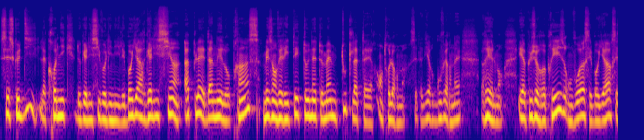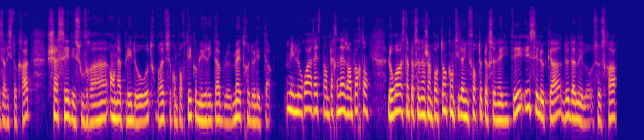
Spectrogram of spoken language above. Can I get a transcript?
C'est ce que dit la chronique de Galicie-Volhynie. Les boyards galiciens appelaient Danilo prince, mais en vérité tenaient eux-mêmes toute la terre entre leurs mains, c'est-à-dire gouvernaient réellement. Et à plusieurs reprises, on voit ces boyards, ces aristocrates, chasser des souverains, en appeler d'autres, bref, se comporter comme les véritables maîtres de l'État. Mais le roi reste un personnage important. Le roi reste un personnage important quand il a une forte personnalité, et c'est le cas de Danilo. Ce sera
